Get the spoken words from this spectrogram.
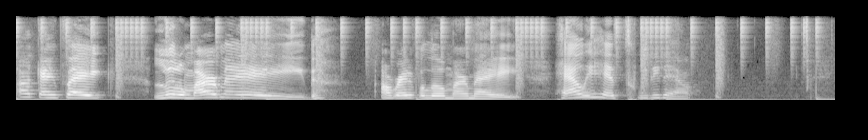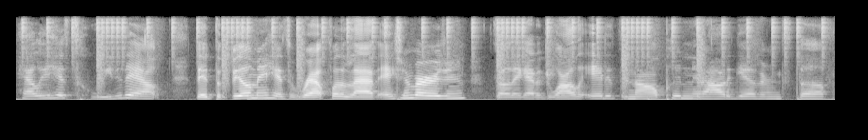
I can't take Little Mermaid. I'm ready for Little Mermaid. Halle has tweeted out Halle has tweeted out that the filming has wrapped for the live action version. So they got to do all the edits and all, putting it all together and stuff.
